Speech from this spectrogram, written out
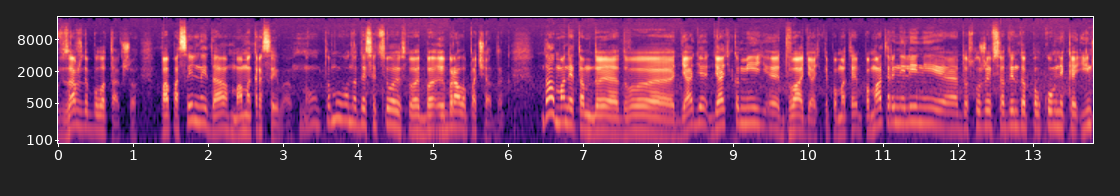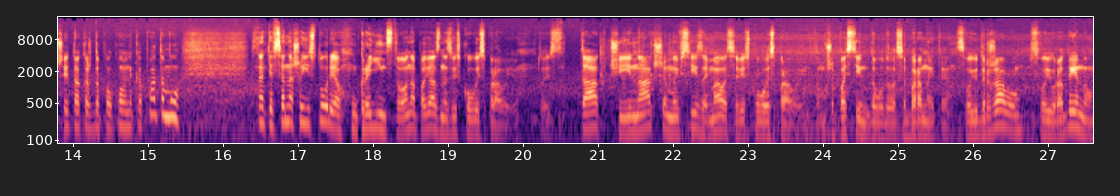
Завжди було так, що папа сильний, да, мама красива. Ну тому воно десь від цього і брало початок. Да, в мене там дядя, дядько мій, е, два дядьки по, матер, по материній лінії е, дослужився один до полковника, інший також до полковника. Тому Знаєте, вся наша історія українства вона пов'язана з військовою справою. Тобто, так чи інакше, ми всі займалися військовою справою, тому що постійно доводилося боронити свою державу, свою родину.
